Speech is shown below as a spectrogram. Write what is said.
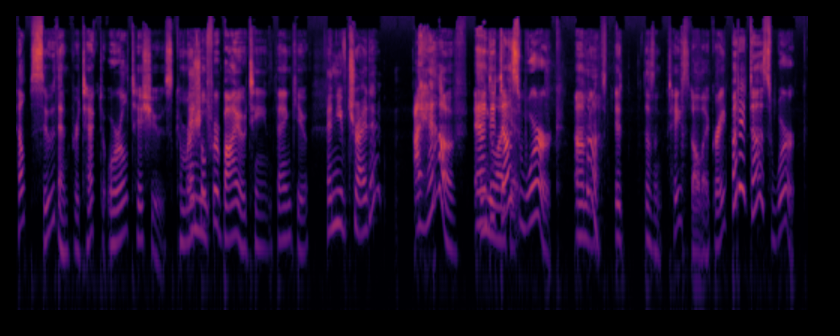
Helps soothe and protect oral tissues. Commercial you- for Biotène. Thank you. And you've tried it? I have, and you it like does it? work. Um, it, it doesn't taste all that great, but it does work.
